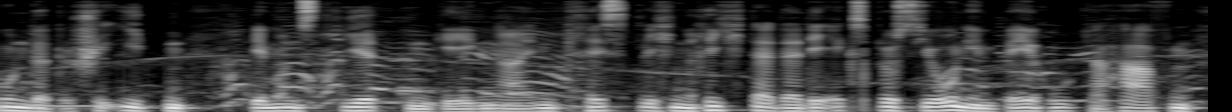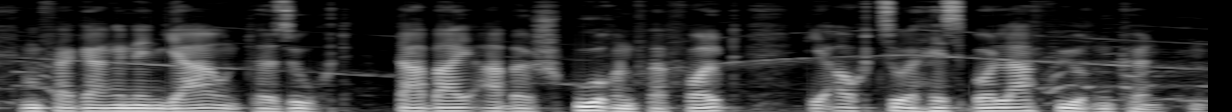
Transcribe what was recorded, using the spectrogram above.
Hunderte Schiiten demonstrierten gegen einen christlichen Richter, der die Explosion im Beiruter Hafen im vergangenen Jahr untersucht, dabei aber Spuren verfolgt, die auch zur Hezbollah führen könnten.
